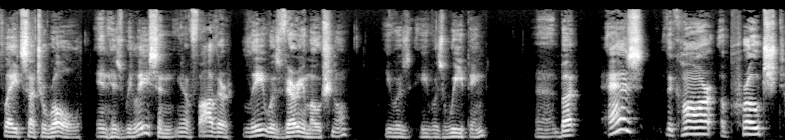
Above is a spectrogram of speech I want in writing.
played such a role in his release. And you know, Father Li was very emotional. He was he was weeping. Uh, but as the car approached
